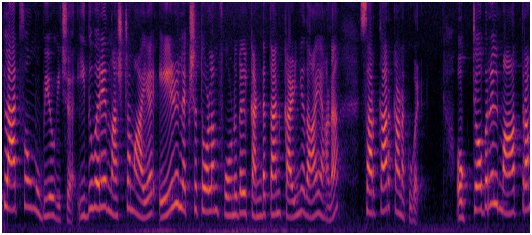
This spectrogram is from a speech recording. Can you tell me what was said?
പ്ലാറ്റ്ഫോം ഉപയോഗിച്ച് ഇതുവരെ നഷ്ടമായ ഏഴ് ലക്ഷത്തോളം ഫോണുകൾ കണ്ടെത്താൻ കഴിഞ്ഞതായാണ് സർക്കാർ കണക്കുകൾ. ഒക്ടോബറിൽ മാത്രം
